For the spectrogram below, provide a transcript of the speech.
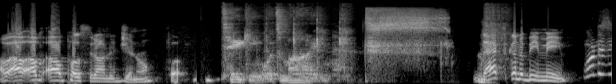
I'll, I'll, I'll post it on the general. Fuck. taking what's mine. That's gonna be me. What is he?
